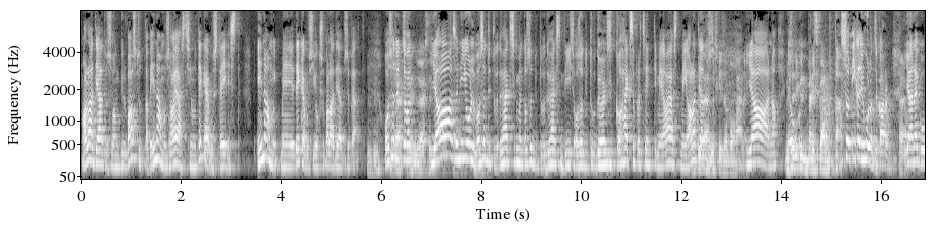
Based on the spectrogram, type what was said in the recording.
alateadvus on küll vastutav enamuse ajast sinu tegevuste eest enamik meie tegevusi jookseb alateadvuse pealt mm. -hmm. osad 90, ütlevad, jaa, see on nii julm, osad ütlevad üheksakümmend, osad ütlevad üheksakümmend viis, osad ütlevad üheksakümmend kaheksa protsenti meie ajast, meie alateadvus. kuskil seal kohal. jaa, noh. mis on ikkagi päris karm. see on igal juhul on see karm ja, ja nagu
